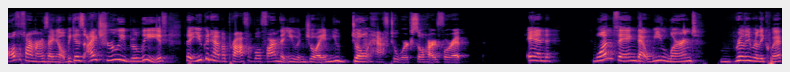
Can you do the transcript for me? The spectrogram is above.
all the farmers I know because I truly believe that you can have a profitable farm that you enjoy and you don't have to work so hard for it. And one thing that we learned really, really quick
